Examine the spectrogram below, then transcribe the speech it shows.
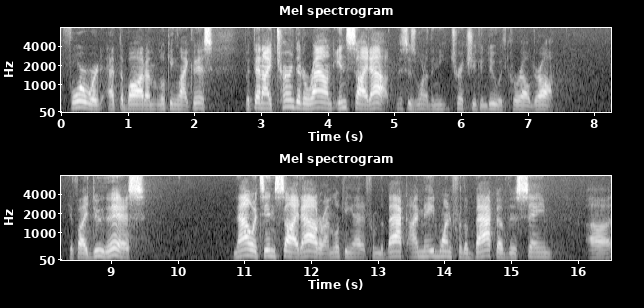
forward at the bottom, looking like this. But then I turned it around inside out. This is one of the neat tricks you can do with CorelDRAW. If I do this, now it's inside out, or I'm looking at it from the back. I made one for the back of this same uh,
